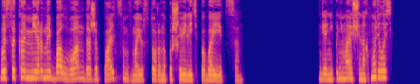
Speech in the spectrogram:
высокомерный болван даже пальцем в мою сторону пошевелить побоится». Я непонимающе нахмурилась,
